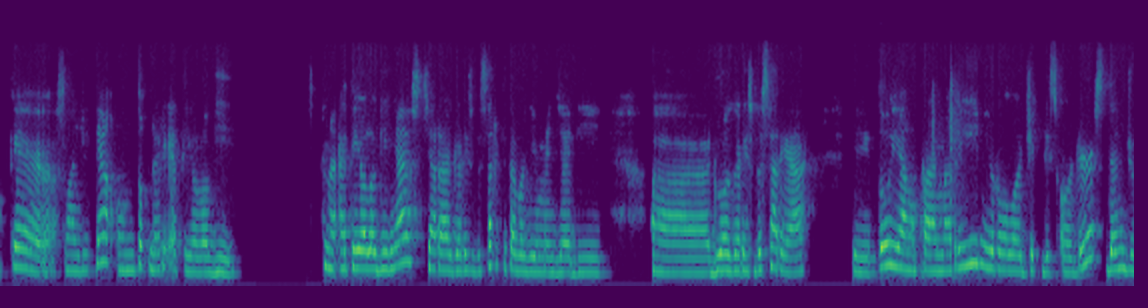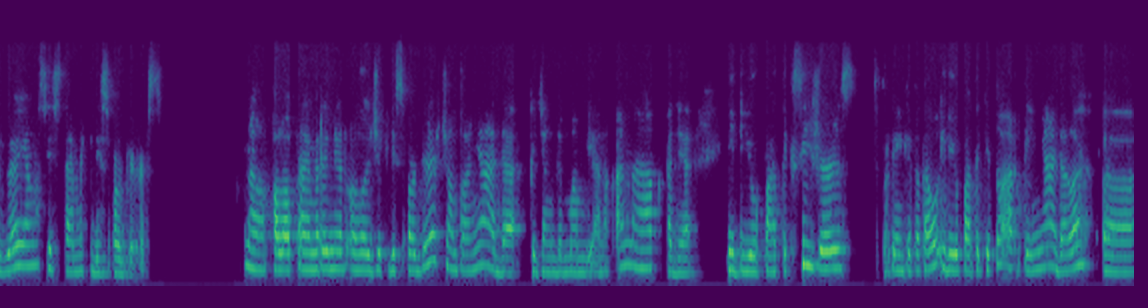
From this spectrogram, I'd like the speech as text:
Oke, selanjutnya untuk dari etiologi. Nah, etiologinya secara garis besar kita bagi menjadi uh, dua garis besar ya, yaitu yang primary neurologic disorders dan juga yang systemic disorders. Nah, kalau primary neurologic disorder contohnya ada kejang demam di anak-anak, ada idiopathic seizures. Seperti yang kita tahu, idiopathic itu artinya adalah uh,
